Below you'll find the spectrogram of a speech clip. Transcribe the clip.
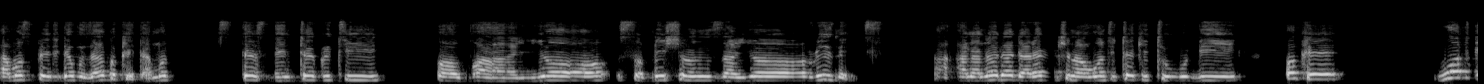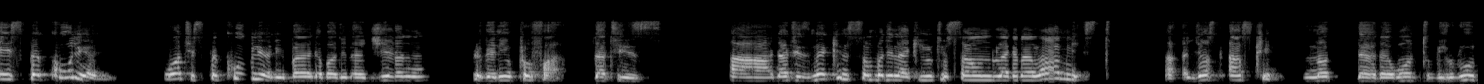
I must play the devil's advocate. I must test the integrity of uh, your submissions and your reasonings. Uh, and another direction I want to take it to would be okay, what is peculiarly, what is peculiarly bad about the Nigerian revenue profile that is uh, that is making somebody like you to sound like an alarmist? Uh, just asking, not that I want to be rude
